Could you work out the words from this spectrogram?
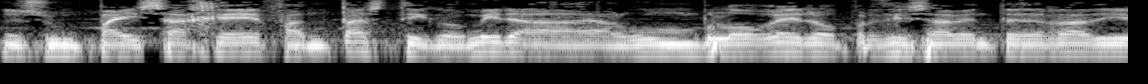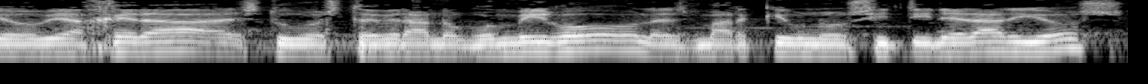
Es un paisaje fantástico. Mira, algún bloguero precisamente de Radio Viajera estuvo este verano conmigo, les marqué unos itinerarios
